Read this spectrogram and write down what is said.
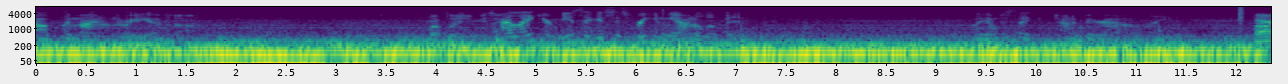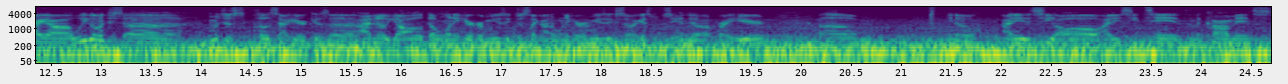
I'll play mine on the radio. nah. I'm not playing your music. I like your music. It's just freaking me out a little bit. Like I'm just like trying to figure out like. All right, y'all. We gonna just uh, I'm gonna just close out here because uh, I know y'all don't want to hear her music, just like I don't want to hear her music. So I guess we'll just end it off right here. Um, you know, I need to see all. I need to see tens in the comments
